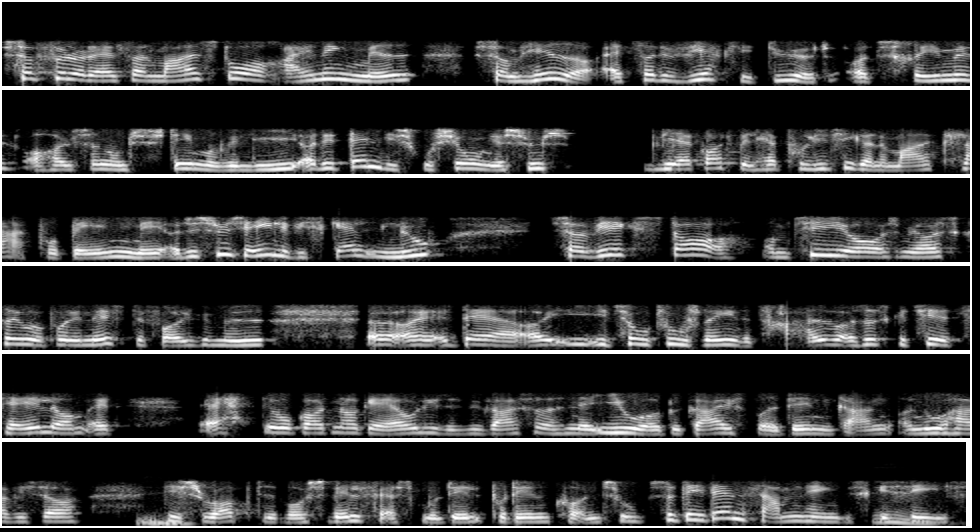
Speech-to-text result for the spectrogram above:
så følger der altså en meget stor regning med, som hedder, at så er det virkelig dyrt at trimme og holde sådan nogle systemer ved lige. Og det er den diskussion, jeg synes, vi er godt vil have politikerne meget klart på banen med, og det synes jeg egentlig, vi skal nu så vi ikke står om 10 år, som jeg også skriver på det næste folkemøde, øh, der og i, i 2031, og så skal til at tale om, at ja, det var godt nok ærgerligt, at vi var så naive og begejstrede dengang, og nu har vi så disruptet vores velfærdsmodel på den konto. Så det er den sammenhæng, det skal mm. ses.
